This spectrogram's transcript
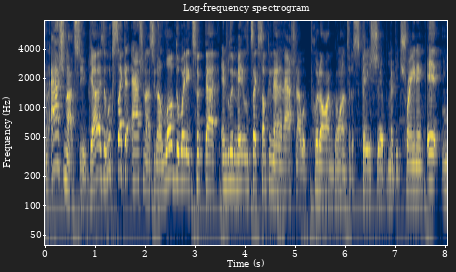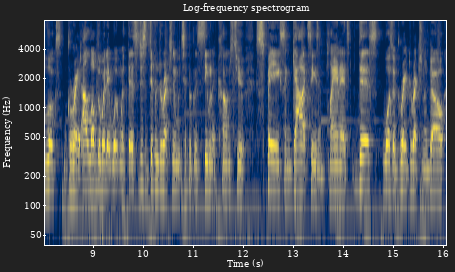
An astronaut suit, guys. It looks like an astronaut suit. I love the way they took that and really made it look like something that an astronaut would put on going onto the spaceship or maybe training. It looks great. I love the way they went with this. It's just a different direction than we typically see when it comes to space and galaxies and planets. This was a great direction to go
